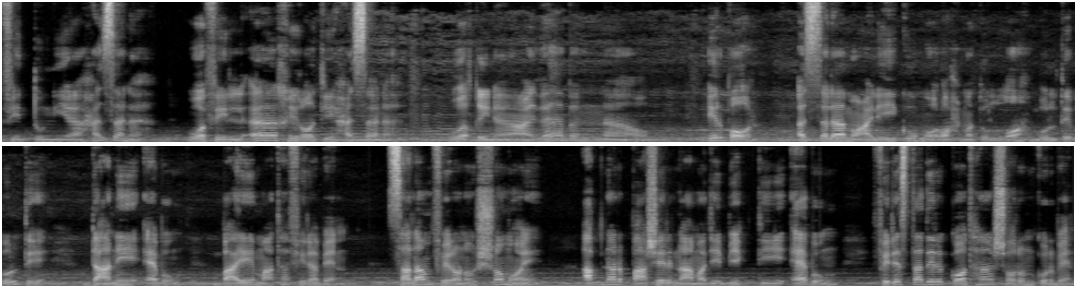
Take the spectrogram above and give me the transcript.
في الدنيا حسنة وفي الآخرة حسنة وقنا عذاب النار এরপর আসসালামু আলাইকুম ও রহমতুল্লাহ বলতে বলতে ডানে এবং বায়ে মাথা ফিরাবেন সালাম ফেরানোর সময় আপনার পাশের নামাজি ব্যক্তি এবং ফেরেস্তাদের কথা স্মরণ করবেন।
